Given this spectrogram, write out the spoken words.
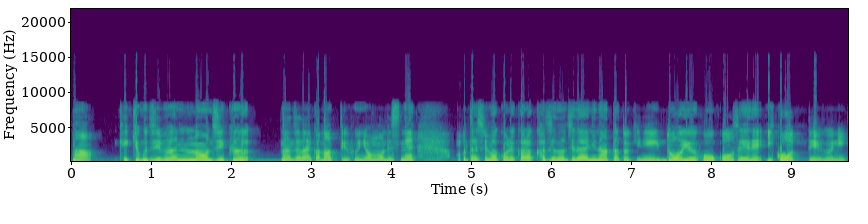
まあ、結局自分の軸なんじゃないかなっていうふうに思うんですね。私はこれから風の時代になった時にどういう方向性で行こうっていうふうに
